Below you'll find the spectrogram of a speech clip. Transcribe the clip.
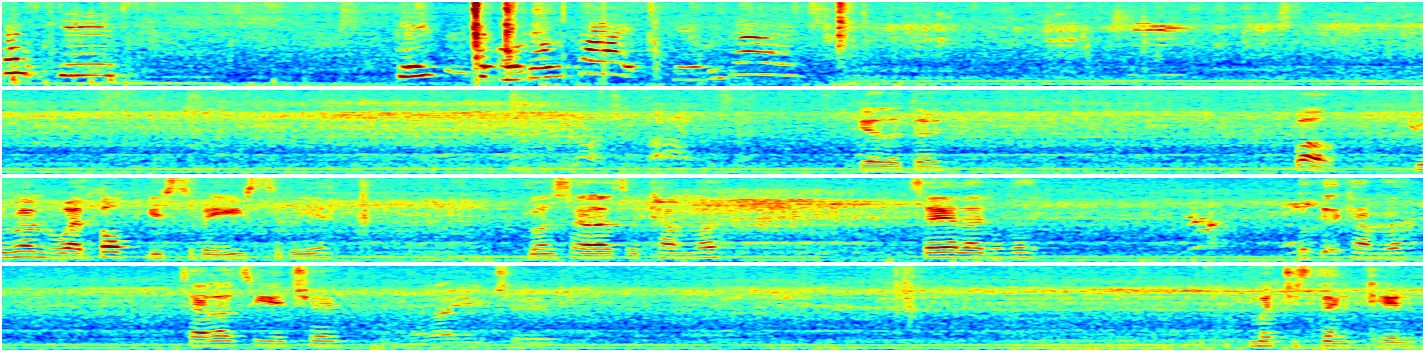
Thank you. Please hold on tight. Here we go. Yeah, they do. Well, do you remember where Bob used to be? Used to be here. Do you want to say hello to the camera? Say hello, to Daddy. Look at the camera. Say hello to YouTube. Hello YouTube. Mitch is thinking,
